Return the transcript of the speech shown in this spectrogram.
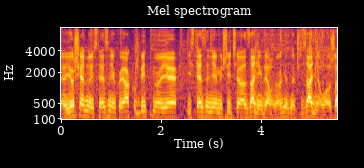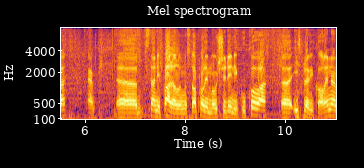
E, još jedno istezanje koje je jako bitno je istezanje mišića zadnjeg dela noge, znači zadnja loža. E, stani paralelno stopalima u širini kukova, ispravi kolena,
